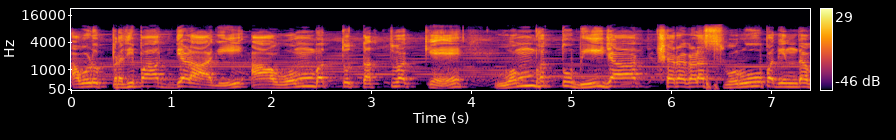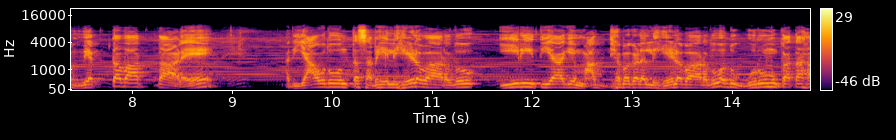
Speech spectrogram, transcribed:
ಅವಳು ಪ್ರತಿಪಾದ್ಯಳಾಗಿ ಆ ಒಂಬತ್ತು ತತ್ವಕ್ಕೆ ಒಂಬತ್ತು ಬೀಜಾಕ್ಷರಗಳ ಸ್ವರೂಪದಿಂದ ವ್ಯಕ್ತವಾಗ್ತಾಳೆ. ಅದು ಯಾವುದು ಅಂತ ಸಭೆಯಲ್ಲಿ ಹೇಳಬಾರದು. ಈ ರೀತಿಯಾಗಿ ಮಾಧ್ಯಮಗಳಲ್ಲಿ ಹೇಳಬಾರದು. ಅದು ಗುರುಮುಖತಃ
